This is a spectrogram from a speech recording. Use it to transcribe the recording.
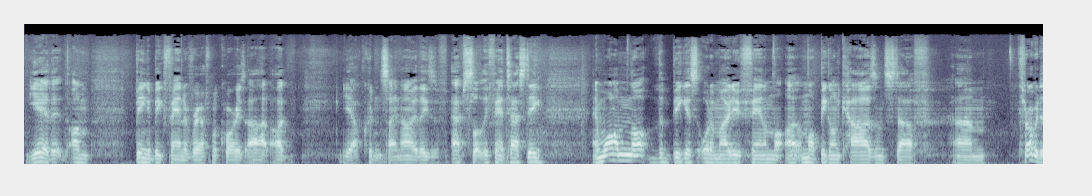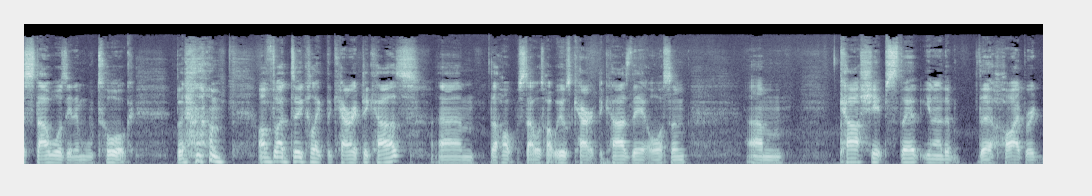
yeah, that I'm being a big fan of Ralph McQuarrie's art. I yeah, I couldn't say no. These are absolutely fantastic. And while I'm not the biggest automotive fan, I'm not I'm not big on cars and stuff. Um, throw a bit of Star Wars in and we'll talk. But um, i do collect the character cars, um, the Hot, Star Wars Hot Wheels character cars. They're awesome. Um, car ships, that you know the the hybrid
